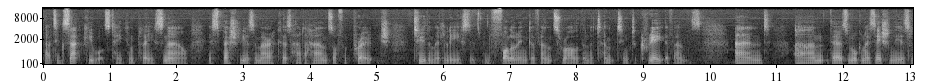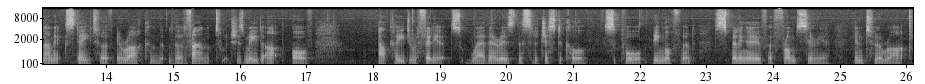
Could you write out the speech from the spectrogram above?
That's exactly what's taken place now, especially as America has had a hands off approach to the Middle East. It's been following events rather than attempting to create events. And um, there's an organization, the Islamic State of Iraq and the Levant, which is made up of Al Qaeda affiliates, where there is this logistical support being offered, spilling over from Syria into Iraq,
